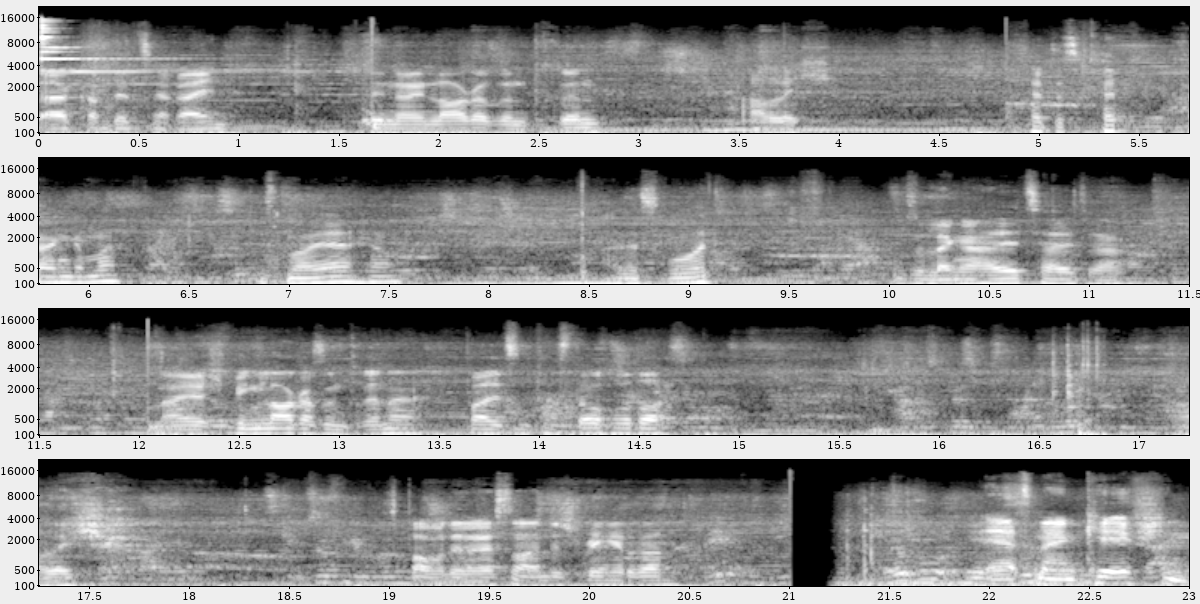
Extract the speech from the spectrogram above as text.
der kommt jetzt hier rein. Die neuen Lager sind drin. Herrlich. Fettes Fett dran gemacht. Das neue, ja. Alles rot. Und so länger hält halt, ja. Neue Schwinglager sind drin. Bolzen passt auch wieder. Herrlich. Jetzt bauen wir den Rest noch an die Schwinge dran. Erstmal ein Käfchen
